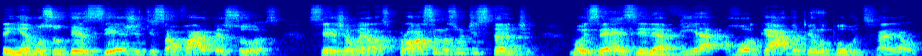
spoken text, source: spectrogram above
Tenhamos o desejo de salvar pessoas, sejam elas próximas ou distantes. Moisés, ele havia rogado pelo povo de Israel.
